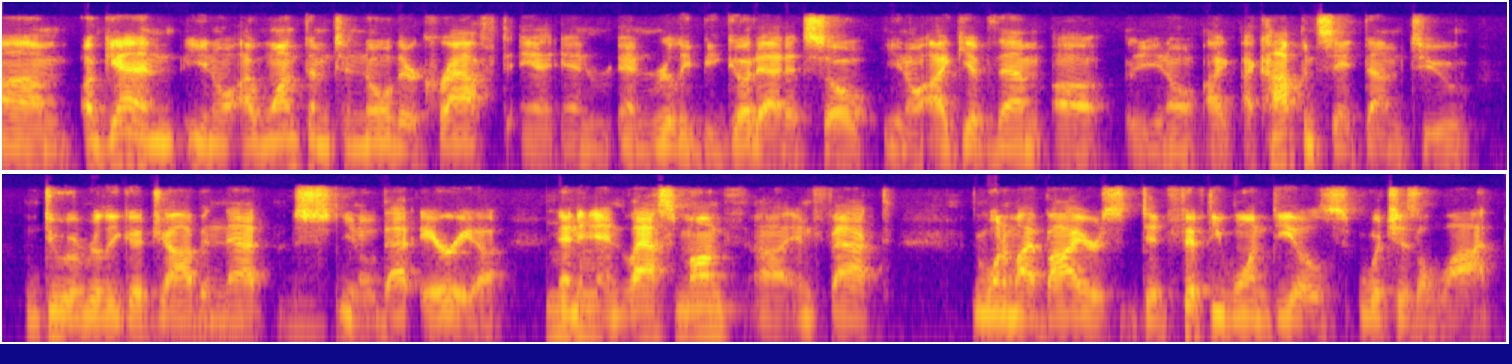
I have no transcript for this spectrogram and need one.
um, again, you know, I want them to know their craft and, and, and really be good at it. So, you know, I give them, uh, you know, I, I compensate them to do a really good job in that, you know, that area. Mm-hmm. And, and last month, uh, in fact, one of my buyers did 51 deals, which is a lot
